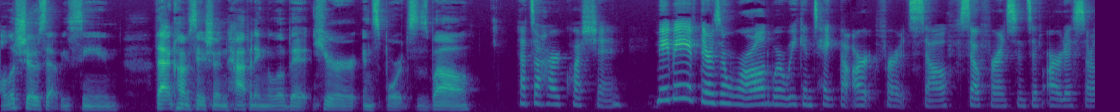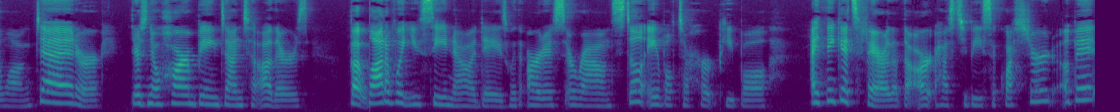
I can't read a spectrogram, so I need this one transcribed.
all the shows that we've seen, that conversation happening a little bit here in sports as well? That's a hard question. Maybe if there's a world where we can take the art for itself, so for instance, if artists are long dead or there's no harm being done to others, but a lot of what you see nowadays with artists around still able to hurt people, I think it's fair that the art has to be sequestered a bit.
